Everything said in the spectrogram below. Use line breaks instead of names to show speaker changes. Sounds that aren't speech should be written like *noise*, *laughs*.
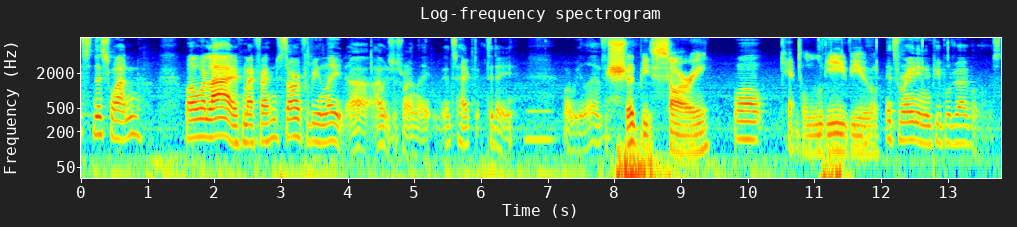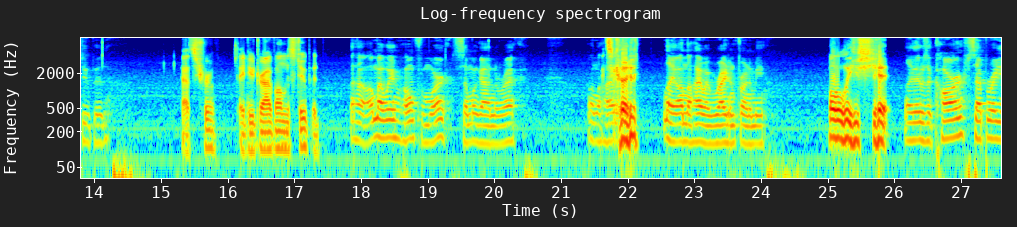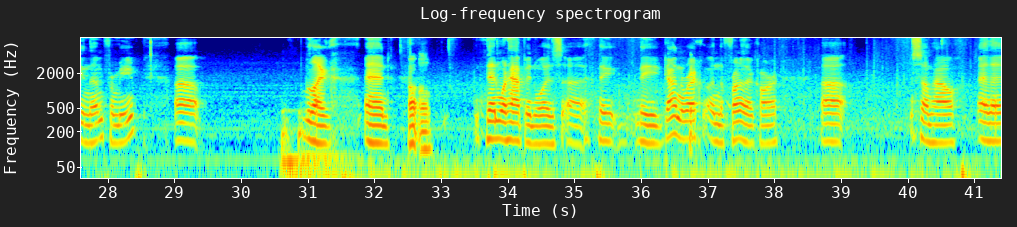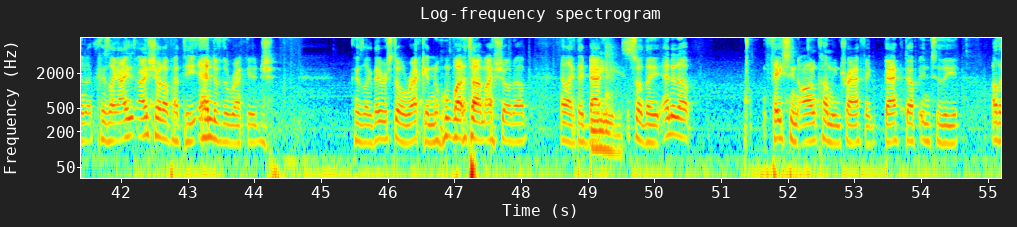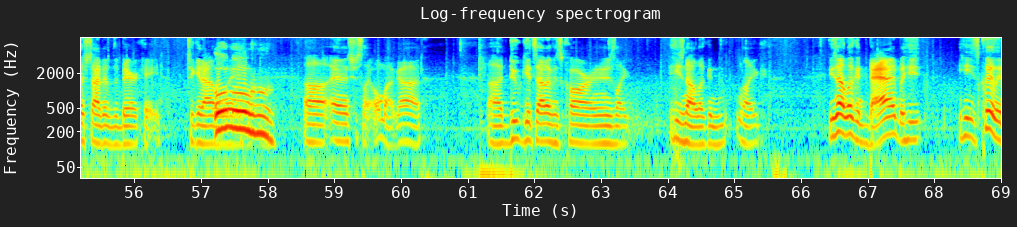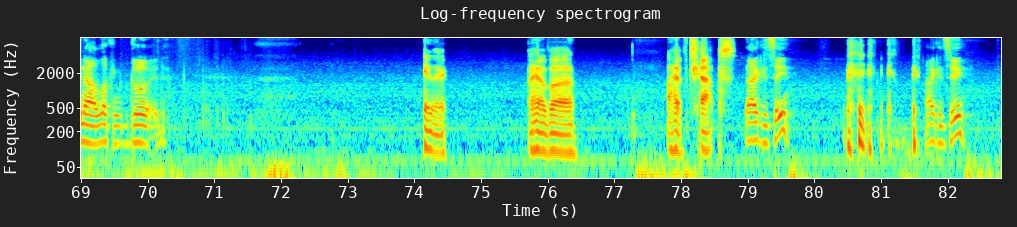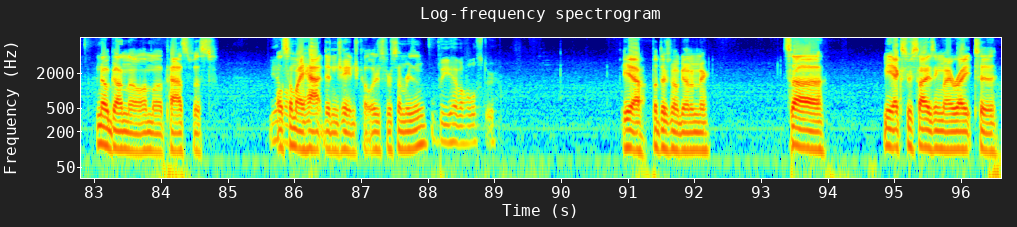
It's this one. Well, we're live, my friend. Sorry for being late. Uh, I was just running late. It's hectic today where we live.
Should be sorry.
Well,
Can't believe you.
it's raining and people drive stupid.
That's true. They do drive on the stupid.
Uh, on my way home from work, someone got in a wreck on the
It's
highway.
good.
Like on the highway right in front of me.
Holy shit.
Like there was a car separating them from me. Uh, like, and
Uh oh.
then what happened was uh, they they got in a wreck on the front of their car uh, somehow, and then because like I, I showed up at the end of the wreckage because like they were still wrecking *laughs* by the time I showed up, and like they backed
Jeez.
so they ended up facing oncoming traffic, backed up into the other side of the barricade to get out of the way. Uh, and it's just like, oh my god. Uh, Duke gets out of his car and is like, he's not looking like, he's not looking bad, but he, he's clearly not looking good.
Hey there. I have uh I have chaps.
I can see. *laughs* I can see.
no gun though, I'm a pacifist. Also
a,
my hat didn't change colors for some reason.
but you have a holster.
Yeah, but there's no gun in there. It's uh me exercising my right to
